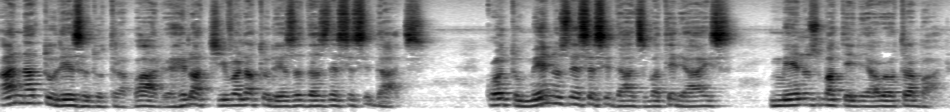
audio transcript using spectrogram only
A natureza do trabalho é relativa à natureza das necessidades. Quanto menos necessidades materiais, menos material é o trabalho.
